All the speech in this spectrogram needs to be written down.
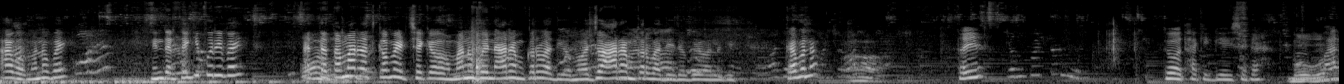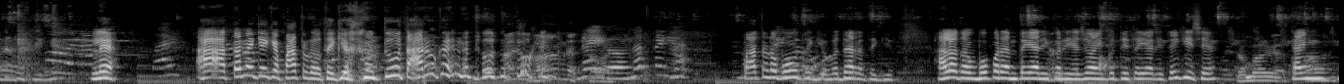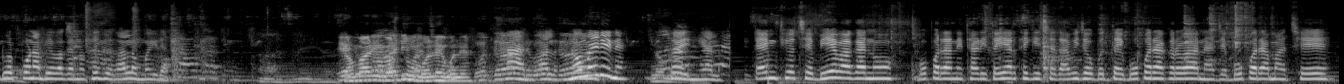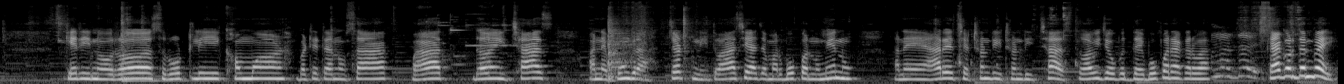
આવો મનુભાઈ. નિંદર થઈ ગઈ પૂરી ભાઈ? તો તમારા જ કમેન્ટ છે કે માનુભાઈને આરામ કરવા દો જો આરામ કરવા દેજો બેવા લગી કા બનો? થઈ જો થાકી ગઈ છે કા? લે. આ આ તને કે કે પાતળો થઈ ગયો? તું તારું કઈ ને તું તું નહીં અ, નથી થઈ ગયું. પાતળો બહુ થઈ ગયો વધારે થઈ ગયો. હાલો તો બપોરાની તૈયારી કરીએ. જો અહીં બધી તૈયારી થઈ ગઈ છે. ટાઈમ દોઢ પોણા બે વાગ્યાનો થઈ ગયો. હાલો મળ્યા. તમારી વસ્તુ મળે મને. સારું હાલો. ન મળી ને? કઈ નહીં હાલો. ટાઈમ થયો છે બે વાગ્યાનો. બપોરાની થાળી તૈયાર થઈ ગઈ છે તો આવી જાવ બધાય બપોરા કરવા. અને આજે બપોરામાં છે કેરીનો રસ રોટલી ખમણ બટેટાનું શાક ભાત દહીં છાશ અને ભૂંગરા ચટણી. તો આ છે આજે અમારું બપોરનું મેનુ અને હારે છે ઠંડી ઠંડી છાશ. તો આવી જાવ બધાય બપોરા કરવા. ક્યાં ગોરધનભાઈ?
